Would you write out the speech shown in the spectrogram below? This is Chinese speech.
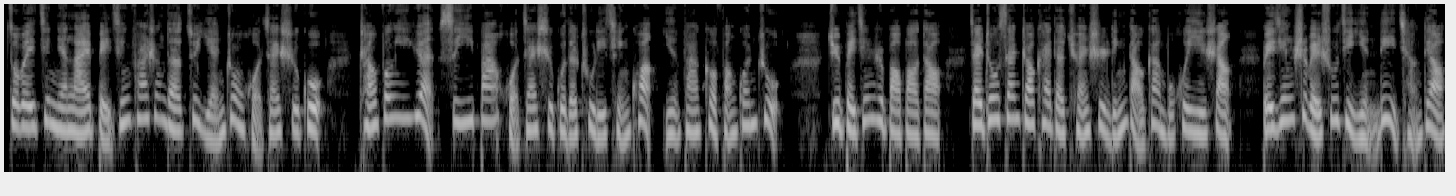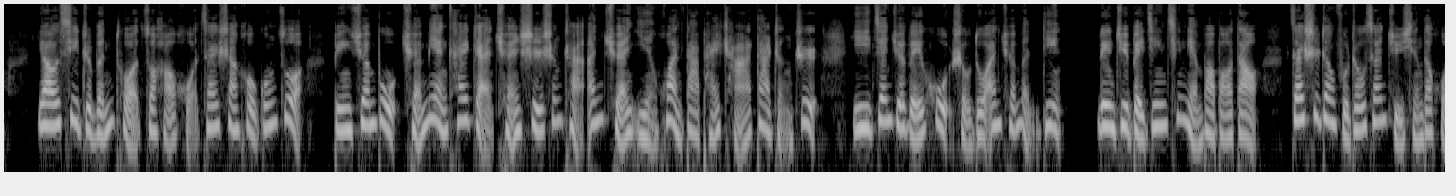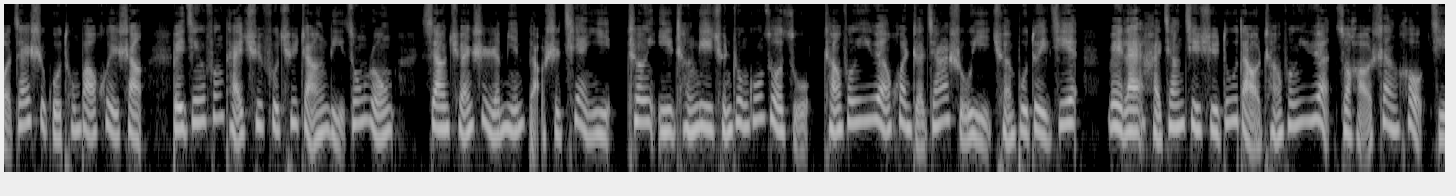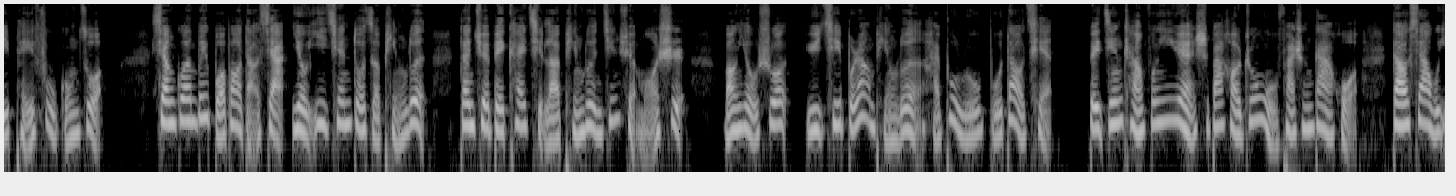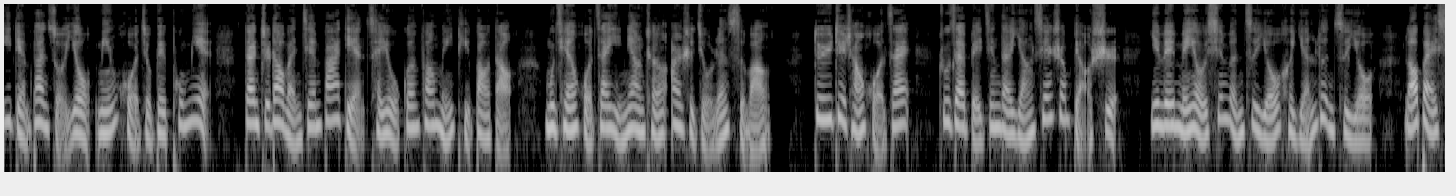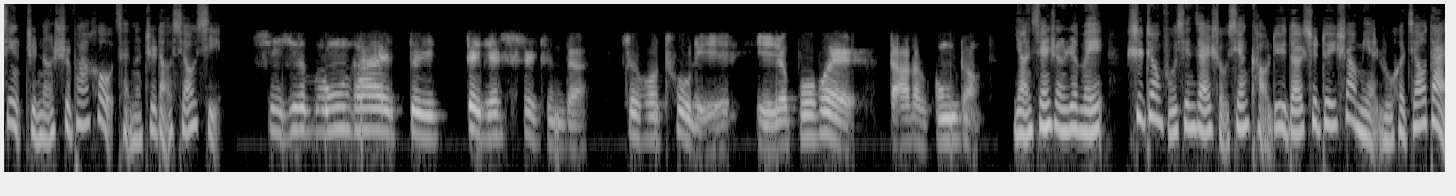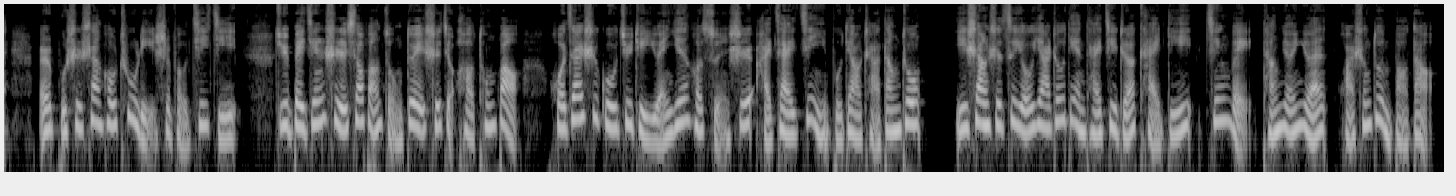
作为近年来北京发生的最严重火灾事故，长丰医院四一八火灾事故的处理情况引发各方关注。据北京日报报道，在周三召开的全市领导干部会议上，北京市委书记尹力强调，要细致稳妥做好火灾善后工作，并宣布全面开展全市生产安全隐患大排查、大整治，以坚决维护首都安全稳定。另据北京青年报报道，在市政府周三举行的火灾事故通报会上，北京丰台区副区长李宗荣向全市人民表示歉意，称已成立群众工作组，长丰医院患者家属已全部对接，未来还将继续督导长丰医院做好善后及赔付工作。相关微博报道下有一千多则评论，但却被开启了评论精选模式。网友说：“与其不让评论，还不如不道歉。”北京长丰医院十八号中午发生大火，到下午一点半左右，明火就被扑灭，但直到晚间八点才有官方媒体报道。目前火灾已酿成二十九人死亡。对于这场火灾，住在北京的杨先生表示，因为没有新闻自由和言论自由，老百姓只能事发后才能知道消息。信息的不公开，对这件事情的最后处理也就不会达到公正。杨先生认为，市政府现在首先考虑的是对上面如何交代，而不是善后处理是否积极。据北京市消防总队十九号通报，火灾事故具体原因和损失还在进一步调查当中。以上是自由亚洲电台记者凯迪、经纬、唐媛媛华盛顿报道。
